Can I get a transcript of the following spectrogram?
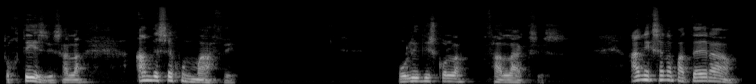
το χτίζεις, αλλά αν δεν σε έχουν μάθει, πολύ δύσκολα θα αλλάξεις. Αν έχεις ένα πατέρα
